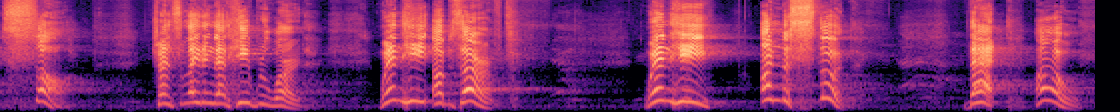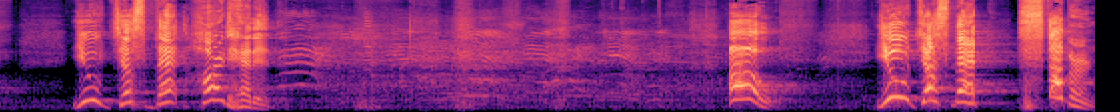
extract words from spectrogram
saw, translating that Hebrew word, when he observed, when he understood that, oh, you just that hard headed. Oh, you just that stubborn.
